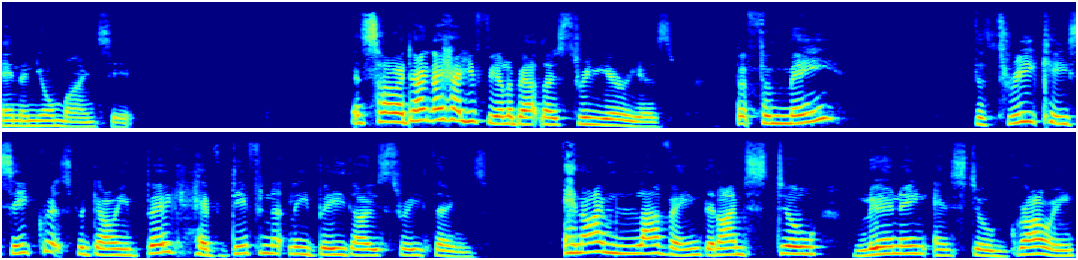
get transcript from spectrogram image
and in your mindset. And so I don't know how you feel about those three areas, but for me, the three key secrets for going big have definitely be those three things. And I'm loving that I'm still learning and still growing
